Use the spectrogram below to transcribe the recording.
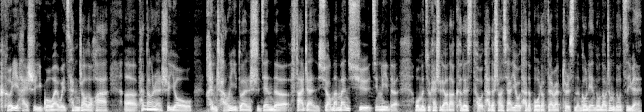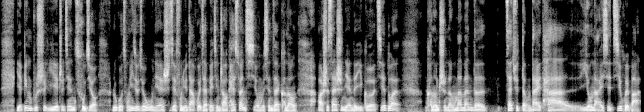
可以，还是以国外为参照的话，呃，它当然是有很长一段时间的发展需要慢慢去经历的。我们最开始聊到 Callisto，它的上下游、它的 Board of Directors 能够联动到这么多资源，也并不是一夜之间促就。如果从一九九五年世界妇女大会在北京召开算起，我们现在可能二十三十年的一个阶段，可能只能慢慢的。再去等待它有哪一些机会吧。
